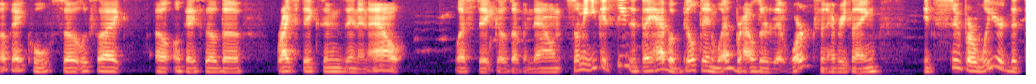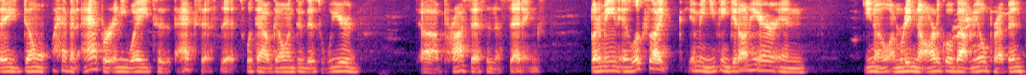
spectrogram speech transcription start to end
Okay, cool. So it looks like, oh, okay, so the right stick zooms in and out, left stick goes up and down. So, I mean, you can see that they have a built-in web browser that works and everything. It's super weird that they don't have an app or any way to access this without going through this weird uh, process in the settings. But, I mean, it looks like, I mean, you can get on here and, you know, I'm reading an article about meal prepping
